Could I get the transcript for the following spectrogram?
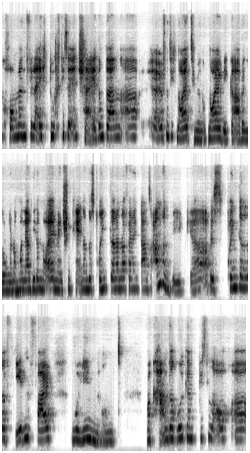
Kommen vielleicht durch diese Entscheidung dann äh, eröffnen sich neue Türen und neue Weggabelungen und man lernt wieder neue Menschen kennen. Das bringt einen auf einen ganz anderen Weg. Ja, aber es bringt einen auf jeden Fall wohin und man kann da ruhig ein bisschen auch äh,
